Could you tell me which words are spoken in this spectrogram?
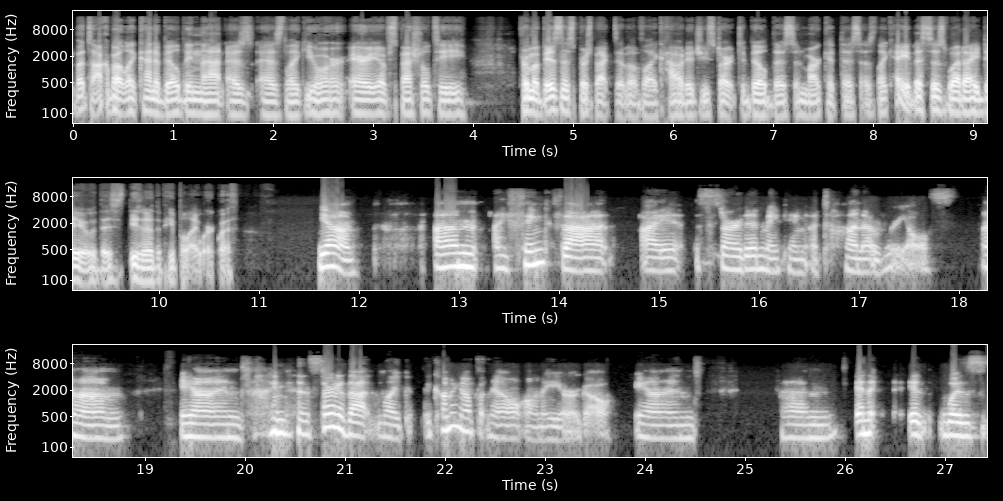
but talk about like kind of building that as as like your area of specialty from a business perspective of like how did you start to build this and market this as like hey this is what i do. This these are the people i work with yeah. Um i think that i started making a ton of reels um and i started that like coming up now on a year ago and um and it was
